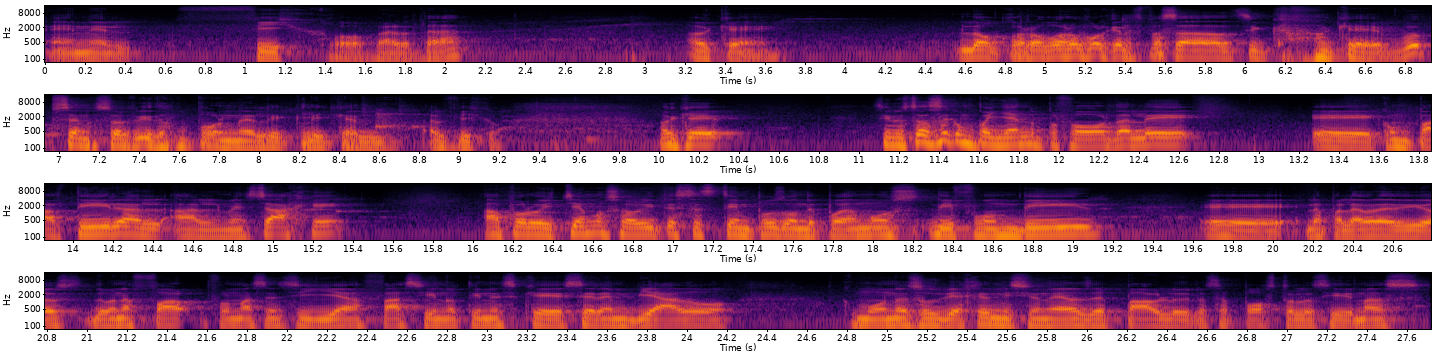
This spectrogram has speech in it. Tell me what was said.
en el fijo, ¿verdad? Ok. Lo corroboro porque las pasadas así como que se nos olvidó ponerle clic al, fijo. Ok. Si nos estás acompañando, por favor, dale eh, compartir al, al, mensaje. Aprovechemos ahorita estos tiempos donde podemos difundir eh, la palabra de Dios de una forma sencilla, fácil. No tienes que ser enviado como uno de esos viajes misioneros de Pablo y los apóstoles y demás.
